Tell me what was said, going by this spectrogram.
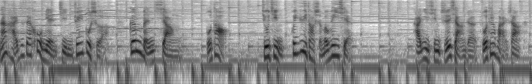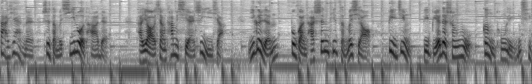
男孩子在后面紧追不舍，根本想不到究竟会遇到什么危险。他一心只想着昨天晚上大雁们是怎么奚落他的，他要向他们显示一下，一个人不管他身体怎么小，毕竟比别的生物更通灵性。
